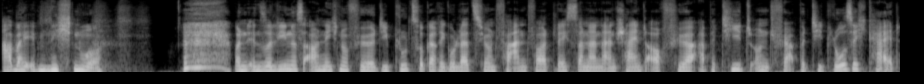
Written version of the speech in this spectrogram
aber eben nicht nur. Und Insulin ist auch nicht nur für die Blutzuckerregulation verantwortlich, sondern anscheinend auch für Appetit und für Appetitlosigkeit.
